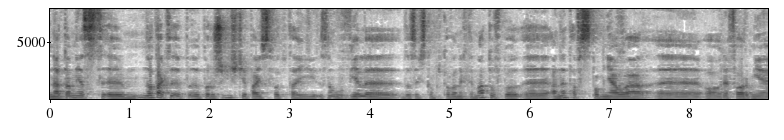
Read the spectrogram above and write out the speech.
Natomiast, no tak, poruszyliście Państwo tutaj znowu wiele dosyć skomplikowanych tematów, bo e, Aneta wspomniała o reformie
